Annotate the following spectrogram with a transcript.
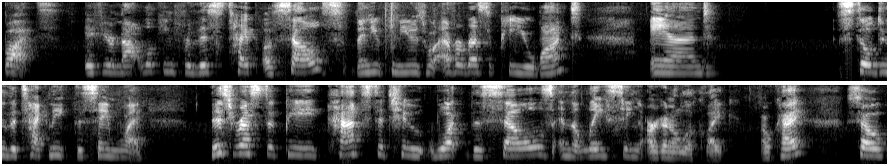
But if you're not looking for this type of cells, then you can use whatever recipe you want. And still do the technique the same way. This recipe constitute what the cells and the lacing are going to look like, okay? So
